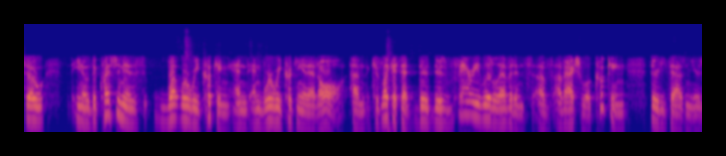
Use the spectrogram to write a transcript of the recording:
So you know, the question is, what were we cooking, and and were we cooking it at all? Because, um, like I said, there, there's very little evidence of of actual cooking 30,000 years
